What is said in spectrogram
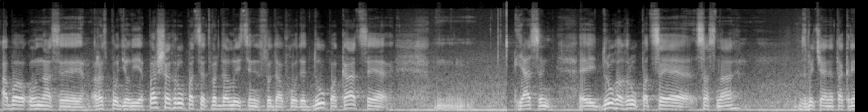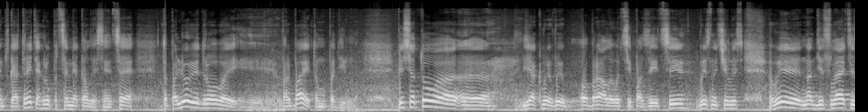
або у нас е, розподіл є перша група, це твердолистяні, сюди входить дуб, акація, ясень. Е, Друга група це сосна, звичайно, та кримська, а третя група це м'яколисні. Це топольові дрова, варба і тому подібне. Після того, е, як ви, ви обрали оці позиції, визначились, ви надіслаєте е,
